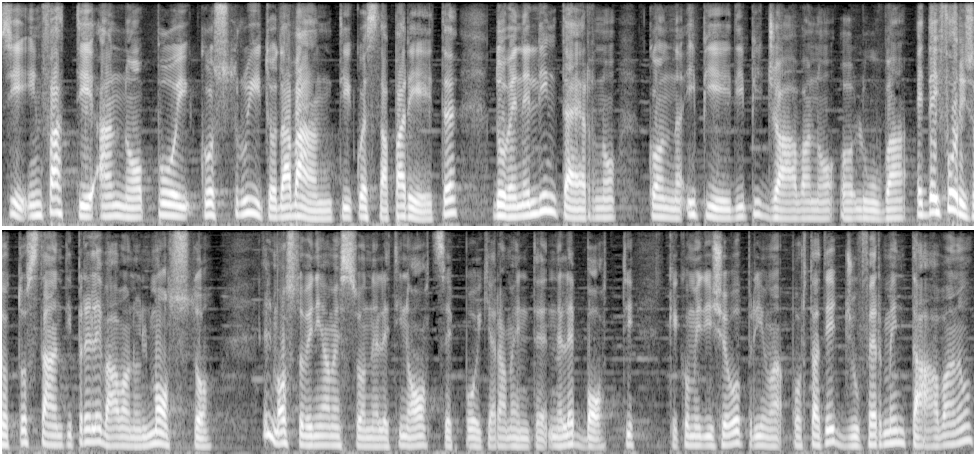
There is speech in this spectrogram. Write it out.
Sì, infatti hanno poi costruito davanti questa parete dove nell'interno con i piedi pigiavano oh, l'uva e dai fori sottostanti prelevavano il mosto. Il mosto veniva messo nelle tinozze e poi chiaramente nelle botti che come dicevo prima portate giù fermentavano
